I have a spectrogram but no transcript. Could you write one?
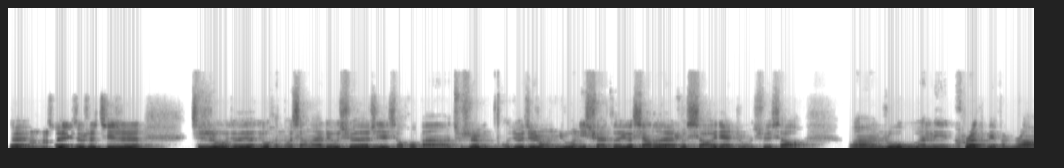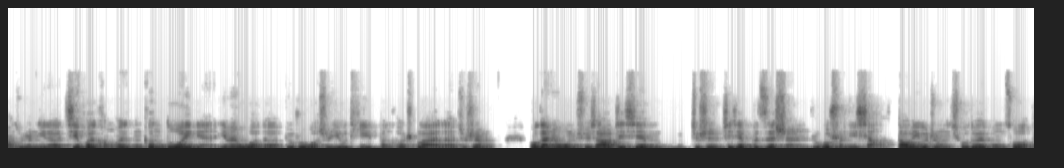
对，嗯、所以就是其实。其实我觉得有很多想来留学的这些小伙伴啊，就是我觉得这种，如果你选择一个相对来说小一点这种学校，嗯，如果 I mean correct me if I'm wrong，就是你的机会可能会更多一点。因为我的，比如说我是 UT 本科出来的，就是我感觉我们学校这些就是这些 position，如果说你想到一个这种球队工作，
